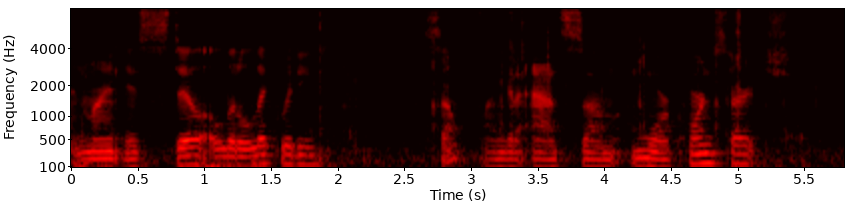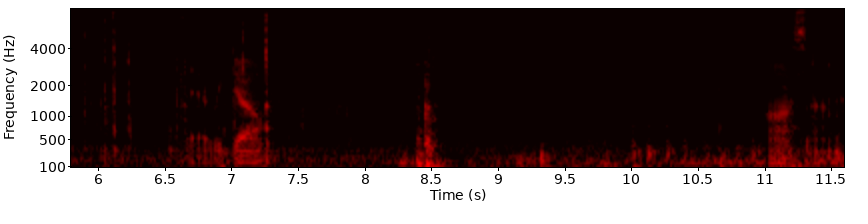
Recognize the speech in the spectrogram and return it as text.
And mine is still a little liquidy, so I'm gonna add some more cornstarch. There we go. Awesome.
